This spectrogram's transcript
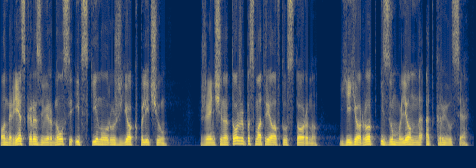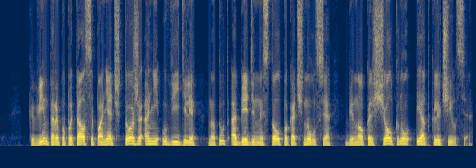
Он резко развернулся и вскинул ружье к плечу. Женщина тоже посмотрела в ту сторону. Ее рот изумленно открылся. Квинтер попытался понять, что же они увидели, но тут обеденный стол покачнулся, бинокль щелкнул и отключился.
